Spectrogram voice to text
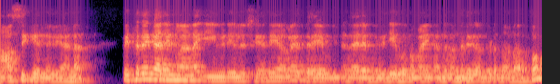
നാസിക് എന്നിവയാണ്. ഇത്രയും കാര്യങ്ങളാണ് ഈ വീഡിയോയിൽ ഷെയർ ചെയ്യാനുള്ളത്. ഇത്രയും നേരം വീഡിയോ പൂർണമായി കണ്ട് വന്നിരിക്കപ്പെടുന്നതോടൊപ്പം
